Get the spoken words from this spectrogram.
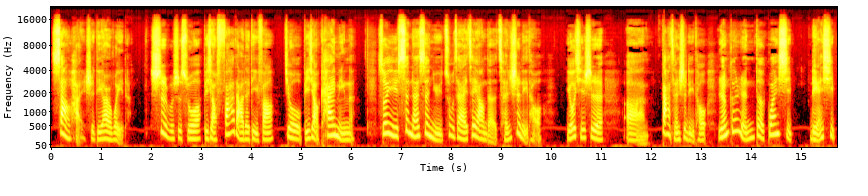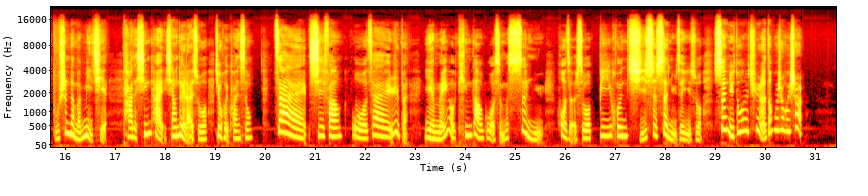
上海是第二位的。是不是说比较发达的地方就比较开明呢？所以剩男剩女住在这样的城市里头，尤其是啊。大城市里头，人跟人的关系联系不是那么密切，他的心态相对来说就会宽松。在西方，我在日本也没有听到过什么剩女，或者说逼婚、歧视剩女这一说。剩女多了去了，都不是回事儿。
